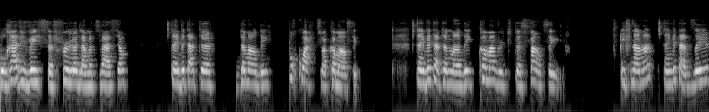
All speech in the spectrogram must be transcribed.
pour raviver ce feu-là de la motivation, je t'invite à te demander pourquoi tu as commencé je t'invite à te demander comment veux-tu te sentir. Et finalement, je t'invite à te dire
